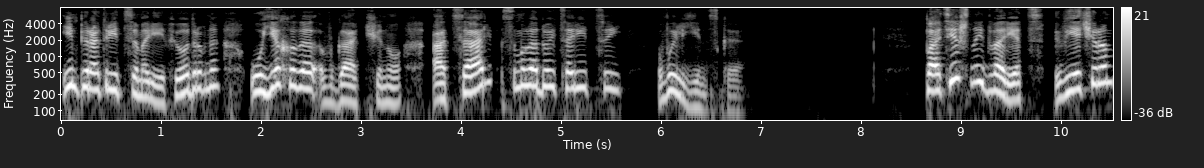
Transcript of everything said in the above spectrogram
Императрица Мария Федоровна уехала в Гатчину, а царь с молодой царицей — в Ильинское. Потешный дворец. Вечером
